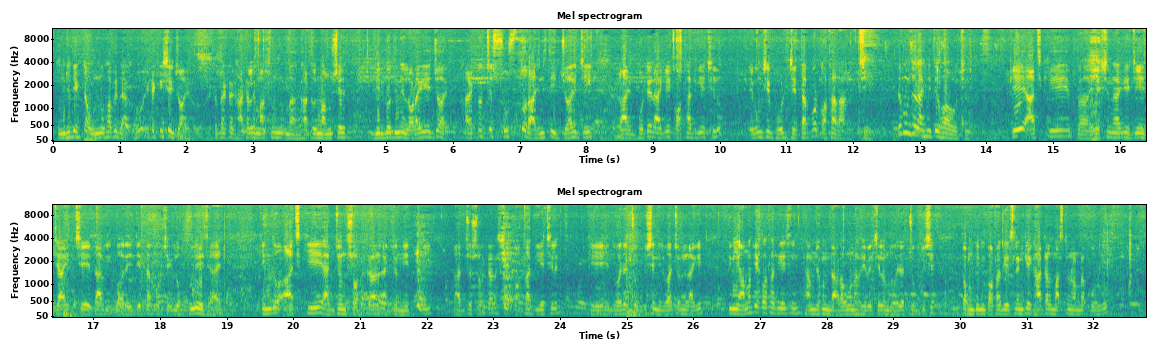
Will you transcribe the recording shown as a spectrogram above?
তুমি যদি একটা অন্যভাবে দেখো, এটা কিসের জয় হলো? এটা তো একটা ঘাটালে মানুষ ঘাটাল মানুষের দীর্ঘদিনের লড়াইয়ের জয়। আর একটা হচ্ছে সুস্থ রাজনীতির জয়, যে ভোটের আগে কথা দিয়েছিল এবং সে ভোট জেতার পর কথা রাখছে। এরকম যে রাজনীতি হওয়া উচিত। কে আজকে ইলেকশনের আগে যে যা ইচ্ছে দাবি করে, জেতার পর সেগুলো ভুলে যায়, কিন্তু আজকে একজন সরকার, একজন নেত্রী রাজ্য সরকার সে কথা দিয়েছিলেন যে দু হাজার চব্বিশে নির্বাচনের আগে তিনি আমাকে কথা দিয়েছিলেন। আমি যখন দাঁড়াবো না ভেবেছিলাম দু হাজার চব্বিশে, তখন তিনি কথা দিয়েছিলেন কি ঘাটাল মাস্টার আমরা করব,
